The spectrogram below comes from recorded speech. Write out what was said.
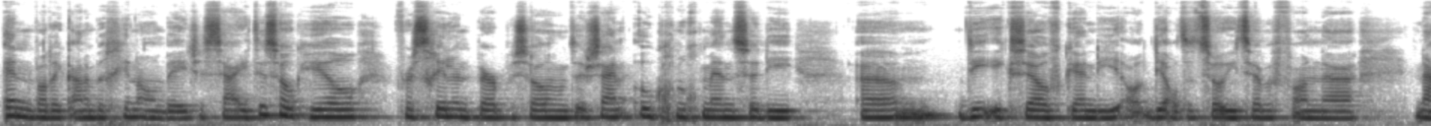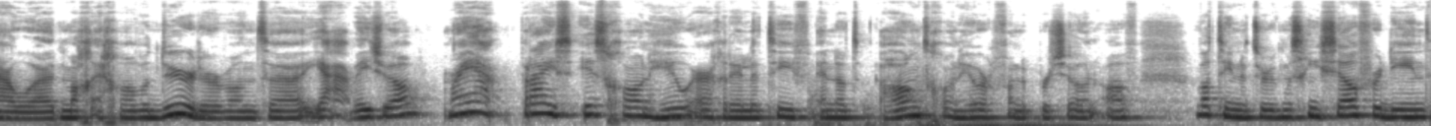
En wat ik aan het begin al een beetje zei, het is ook heel verschillend per persoon. Want er zijn ook genoeg mensen die, um, die ik zelf ken, die, die altijd zoiets hebben van. Uh, nou, uh, het mag echt wel wat duurder. Want uh, ja, weet je wel. Maar ja, prijs is gewoon heel erg relatief. En dat hangt gewoon heel erg van de persoon af. Wat hij natuurlijk misschien zelf verdient.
